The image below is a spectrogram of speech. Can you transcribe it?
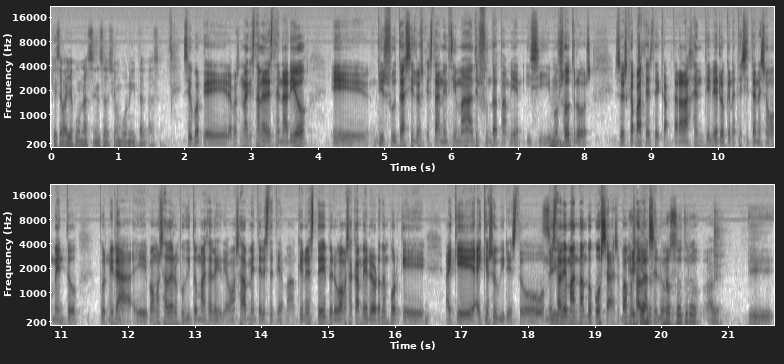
que se vaya con una sensación bonita a casa. Sí, porque la persona que está en el escenario eh, disfruta si los que están encima disfrutan también. Y si mm. vosotros sois capaces de captar a la gente y ver lo que necesita en ese momento, pues mira, eh, vamos a dar un poquito más de alegría, vamos a meter este tema, aunque no esté, pero vamos a cambiar el orden porque hay que, hay que subir esto, me está demandando cosas, vamos a dárselo. Nosotros, a ver, eh,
